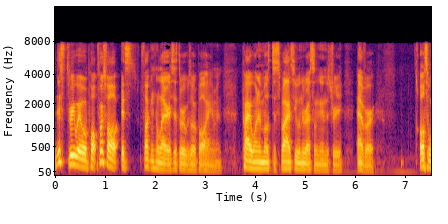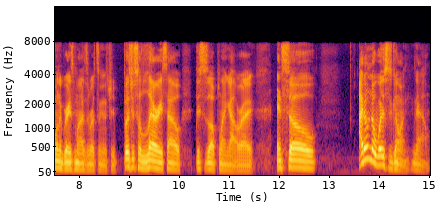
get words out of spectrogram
this three way with Paul. First of all, it's fucking hilarious. This three way with Paul Heyman, probably one of the most despised people in the wrestling industry ever. Also one of the greatest minds in the wrestling industry. But it's just hilarious how this is all playing out, right? And so I don't know where this is going now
